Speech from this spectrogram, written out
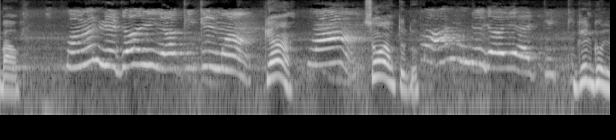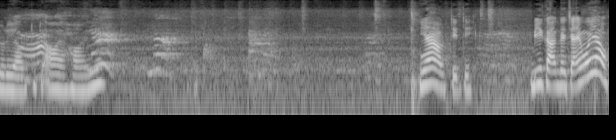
બાવ ક્યાં શું આવતું હતું ગીર ગોલડી આવતું હતું આ હા એ ત્યાં આવતી હતી બીક આગે ચાય હોય આવ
